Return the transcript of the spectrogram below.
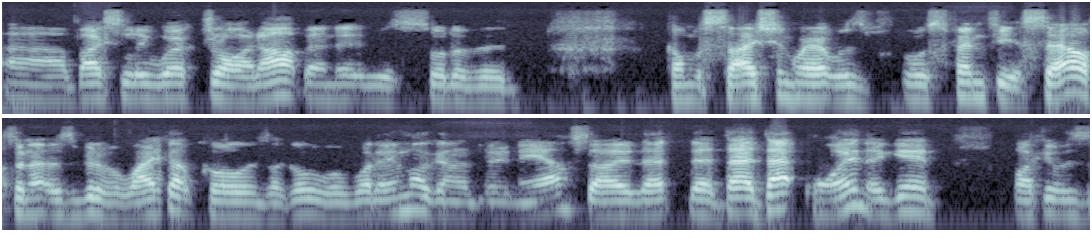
Uh, basically, work dried up, and it was sort of a conversation where it was was fend for yourself, and it was a bit of a wake up call. It's like, oh, well, what am I going to do now? So that, that, that at that point, again, like it was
